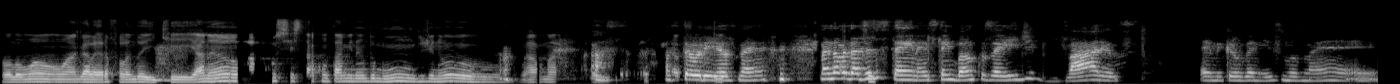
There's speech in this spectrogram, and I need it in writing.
Rolou uma, uma, galera falando aí que, ah não, a Rússia está contaminando o mundo de novo. Uma, as, as, teorias, né? Mas na verdade eles têm, né? Eles têm bancos aí de vários é, micro-organismos, né?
